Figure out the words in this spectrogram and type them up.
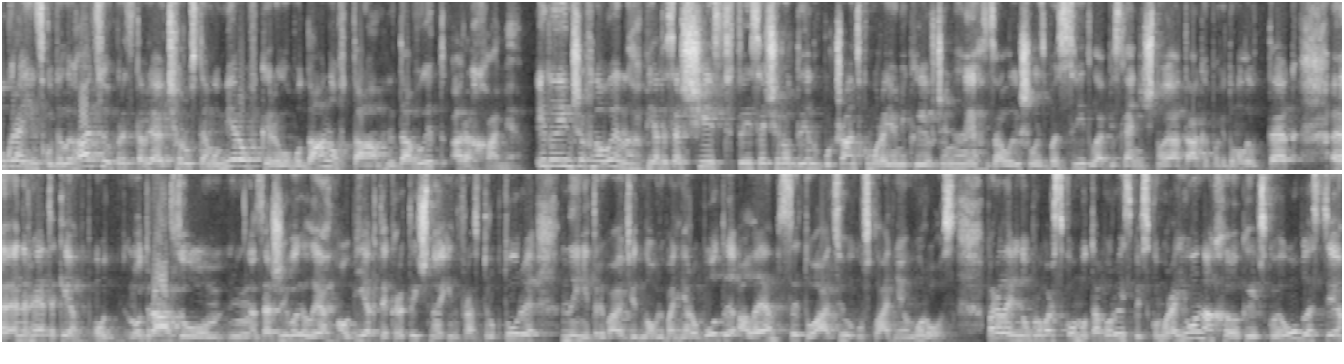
Українську делегацію представляють Рустем Умєров, Кирило Буданов та Давид Арахамі. І до інших новин 56 тисяч родин в Бучанському районі Київщини залишились без світла після нічної атаки. Повідомили в ТЕК. Е, енергетики од- одразу заживили об'єкти критичної інфраструктури. Нині тривають відновлювальні роботи, але ситуацію ускладнює мороз. Паралельно у Броварському та Бориспільському районах Київської області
